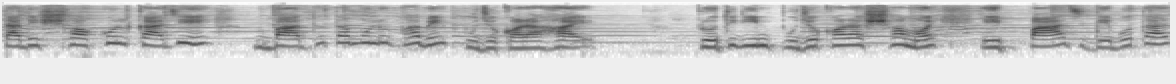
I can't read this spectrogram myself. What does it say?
তাদের সকল কাজে বাধ্যতামূলকভাবে পুজো করা হয়। প্রতিদিন পুজো করার সময় এই পাঁচ দেবতার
